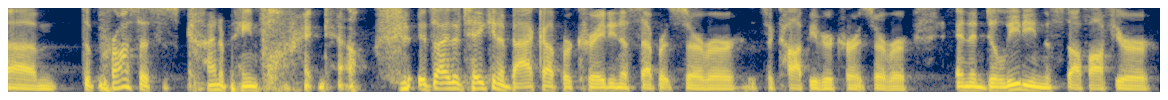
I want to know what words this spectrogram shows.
um, the process is kind of painful right now. It's either taking a backup or creating a separate server. It's a copy of your current server, and then deleting the stuff off your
